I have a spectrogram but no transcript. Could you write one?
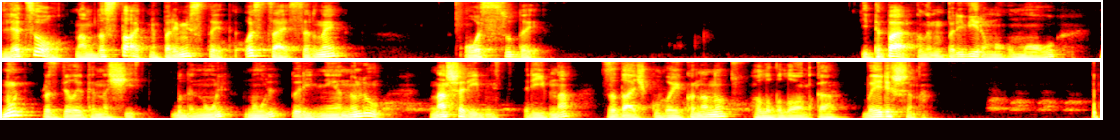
Для цього нам достатньо перемістити ось цей сирник ось сюди. І тепер, коли ми перевіримо умову, 0 розділити на 6 буде 0, 0 дорівнює 0. Наша рівність рівна, задачку виконано, головоломка вирішена.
